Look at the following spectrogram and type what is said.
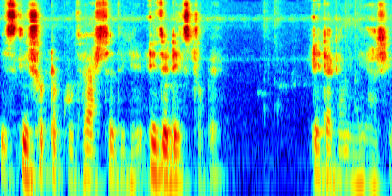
স্ক্রিনশটটা কোথায় আসছে দেখি, এই যে ডেস্কটপে এটাকে আমি নিয়ে আসি।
